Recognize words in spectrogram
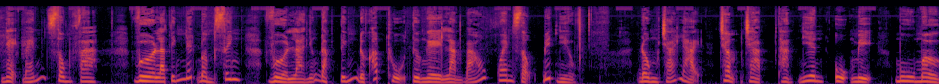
nhạy bén, sông pha, vừa là tính nết bẩm sinh, vừa là những đặc tính được hấp thụ từ nghề làm báo quen rộng biết nhiều. Đông trái lại, chậm chạp, thản nhiên, ụ mị, mù mờ,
